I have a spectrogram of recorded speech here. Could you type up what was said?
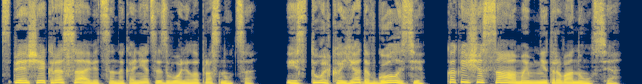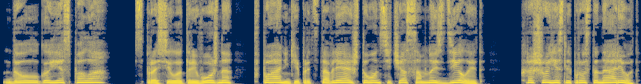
Спящая красавица наконец изволила проснуться. И столько яда в голосе, как еще сам им не траванулся. «Долго я спала?» — спросила тревожно, в панике представляя, что он сейчас со мной сделает. Хорошо, если просто наорёт,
